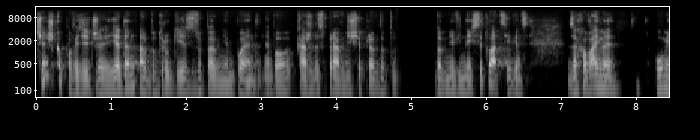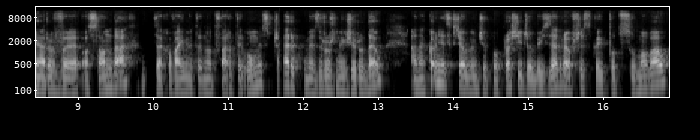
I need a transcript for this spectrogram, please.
ciężko powiedzieć, że jeden albo drugi jest zupełnie błędny, bo każdy sprawdzi się prawdopodobnie w innej sytuacji, więc zachowajmy umiar w osądach, zachowajmy ten otwarty umysł, czerpmy z różnych źródeł, a na koniec chciałbym Cię poprosić, żebyś zebrał wszystko i podsumował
